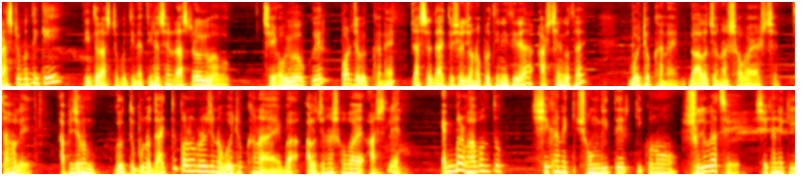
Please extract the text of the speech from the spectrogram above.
রাষ্ট্রপতিকে, তিনি তো রাষ্ট্রপতি না, তিনি হচ্ছেন রাষ্ট্রের অভিভাবক। সেই অভিভাবকের পর্যবেক্ষণে রাষ্ট্রের দায়িত্বশীল জনপ্রতিনিধিরা আসছেন কোথায়? বৈঠকখানায় বা আলোচনার সভায় আসছেন। তাহলে আপনি যখন গুরুত্বপূর্ণ দায়িত্ব পালন করার জন্য বৈঠকখানায় বা আলোচনা সভায় আসলেন, একবার ভাবুন তো সেখানে সঙ্গীতের কি কোনো সুযোগ আছে? সেখানে কি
